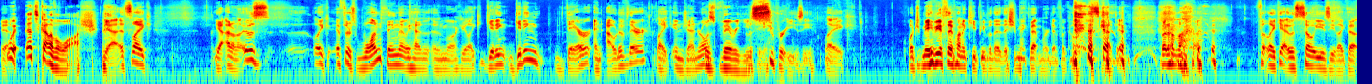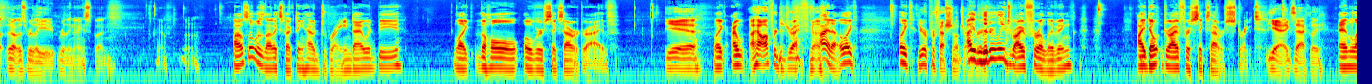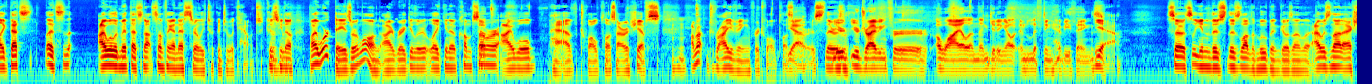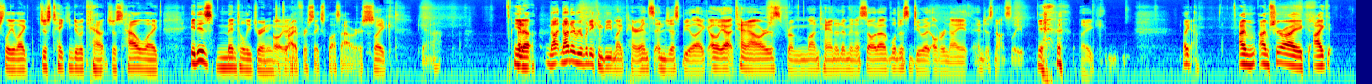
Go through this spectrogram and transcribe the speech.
yeah. wi- that's kind of a wash. yeah, it's like, yeah, I don't know. It was uh, like if there's one thing that we had in Milwaukee, like getting getting there and out of there, like in general, was very was easy. super easy. Like, which maybe if they want to keep people there, they should make that more difficult. Goddamn. But um, uh, but like yeah, it was so easy. Like that that was really really nice. But yeah, I. I also was not expecting how drained I would be, like the whole over six hour drive. Yeah, Like I I offered to drive. Man. I know like like You're a professional driver. I literally drive for a living. I don't drive for 6 hours straight. Yeah, exactly. And like that's that's I will admit that's not something I necessarily took into account because you mm-hmm. know my work days are long. I regular like you know come summer I will have 12 plus hour shifts. Mm-hmm. I'm not driving for 12 plus yeah, hours. There's you're, you're driving for a while and then getting out and lifting heavy things. Yeah. So it's you know there's there's a lot of movement goes on. Like, I was not actually like just taking into account just how like it is mentally draining to Oh, yeah. drive for six plus hours. like yeah. you know, not not everybody can be my parents and just be like, oh yeah, ten hours from Montana to Minnesota, we'll just do it overnight and just not sleep. yeah. Like, like yeah. I'm I'm sure I I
